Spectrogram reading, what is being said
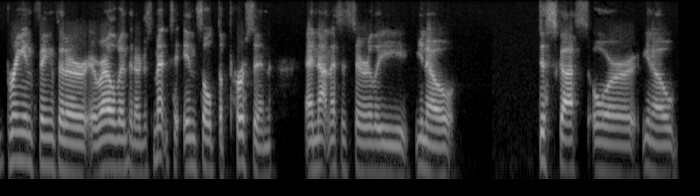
bring in things that are irrelevant and are just meant to insult the person and not necessarily, you know, discuss or, you know,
